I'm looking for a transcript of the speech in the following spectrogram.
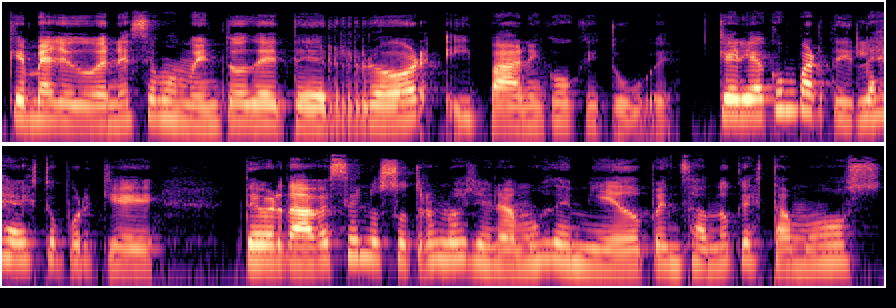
que me ayudó en ese momento de terror y pánico que tuve. Quería compartirles esto porque de verdad a veces nosotros nos llenamos de miedo pensando que estamos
